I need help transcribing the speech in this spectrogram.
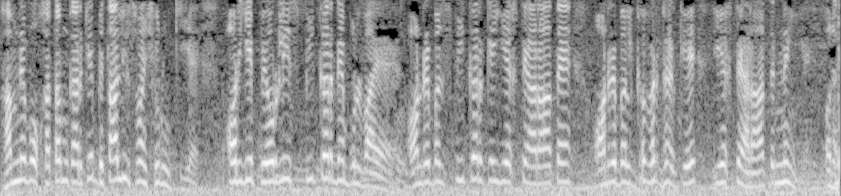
हमने वो खत्म करके बितालीसवां शुरू किया है। और ये प्योरली स्पीकर ने बुलवाया है। ऑनरेबल स्पीकर के ये इख्तियार हैं, ऑनरेबल गवर्नर के ये इख्तियार नहीं है।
